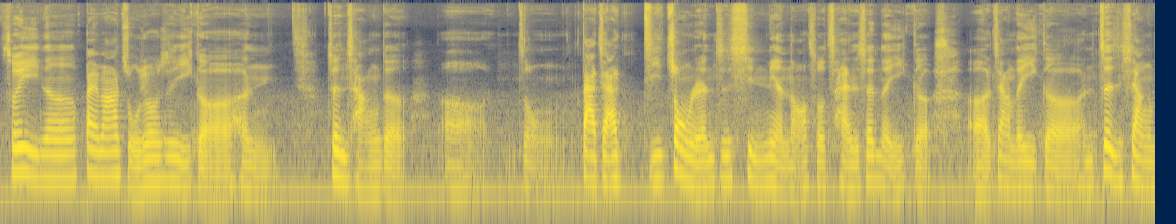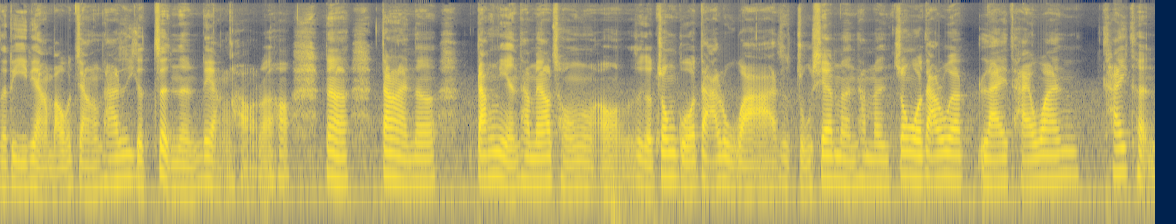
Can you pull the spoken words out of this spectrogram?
所以呢，拜妈祖就是一个很正常的呃，这种大家集众人之信念哦所产生的一个呃这样的一个很正向的力量吧。我讲它是一个正能量好了哈。那当然呢，当年他们要从哦这个中国大陆啊，这祖先们他们中国大陆要来台湾开垦。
